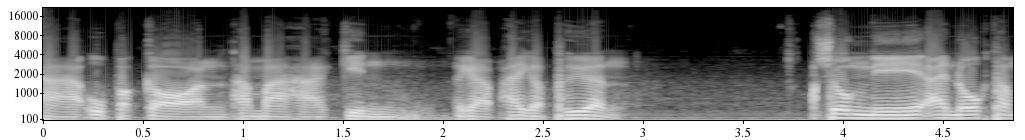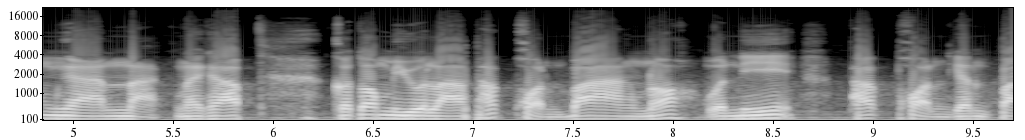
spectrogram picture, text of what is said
หาอุปกรณ์ทำมาหากินนะครับให้กับเพื่อน ช่วงนี้ไอ้นกทำงานหนักนะครับ ก็ต้องมีเวลาพักผ่อนบ้างเนาะวันนี้พักผ่อนกันไป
